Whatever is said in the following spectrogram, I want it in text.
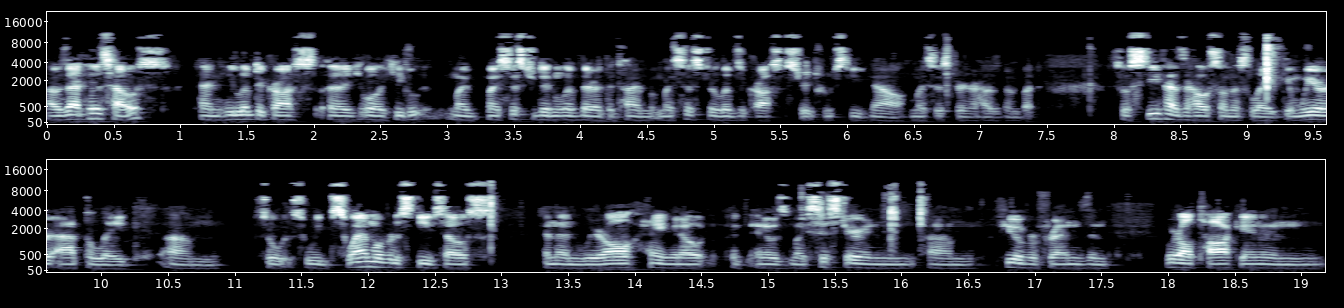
I was at his house, and he lived across. Uh, well, he my my sister didn't live there at the time, but my sister lives across the street from Steve now. My sister and her husband. But so Steve has a house on this lake, and we were at the lake. Um, so so we swam over to Steve's house, and then we were all hanging out, and it was my sister and um, a few of her friends, and we were all talking, and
